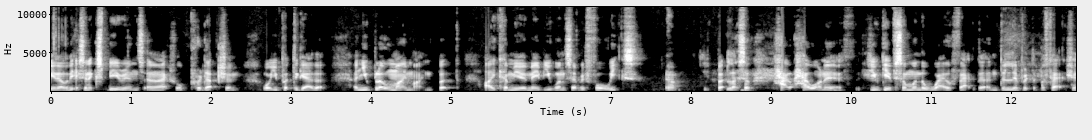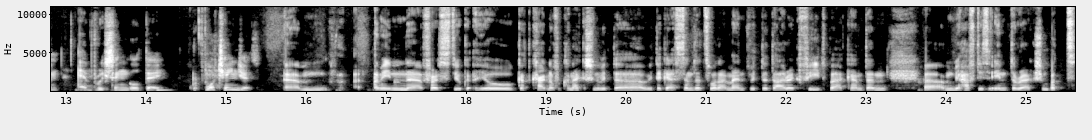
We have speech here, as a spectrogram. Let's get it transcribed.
you know it's an experience and an actual production what you put together and you blow my mind but I come here maybe once every four weeks. Yeah. But like, so how how on earth do you give someone the wow factor and deliver it to perfection every single day? What changes? Um, I mean, uh, first you you got kind of a connection with the with the guests, and that's what I meant with the direct feedback. And then um, you have this interaction, but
